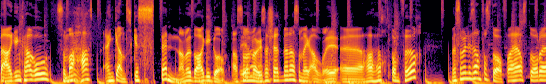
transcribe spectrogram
Bergen-Karo, som har hatt en ganske spennende dag i går. Altså Ja. Noe som har skjedd med henne som jeg aldri uh, har hørt om før. Men som jeg liksom forstår, for her står det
